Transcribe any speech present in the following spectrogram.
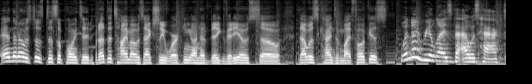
and then I was just disappointed. But at the time, I was actually working on a big video, so that was kind of my focus. When I realized that I was hacked,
